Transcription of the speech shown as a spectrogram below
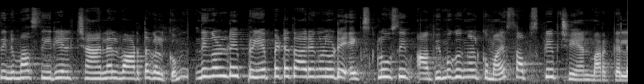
സിനിമ സീരിയൽ ചാനൽ വാർത്തകൾക്കും നിങ്ങളുടെ പ്രിയപ്പെട്ട താരങ്ങളുടെ എക്സ്ക്ലൂസീവ് അഭിമുഖങ്ങൾക്കുമായി സബ്സ്ക്രൈബ് ചെയ്യാൻ മറക്കല്ലേ?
